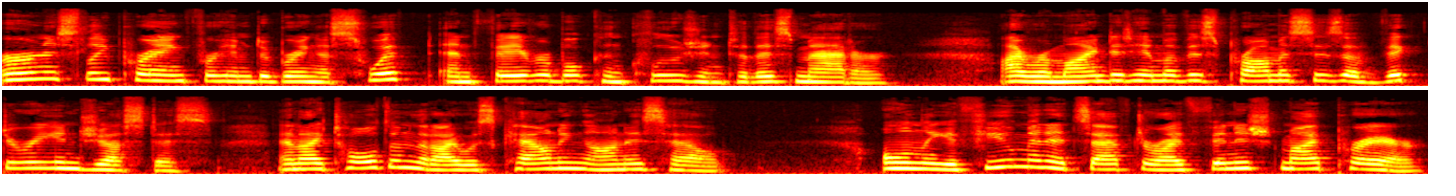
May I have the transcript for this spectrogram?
earnestly praying for him to bring a swift and favorable conclusion to this matter. I reminded him of his promises of victory and justice, and I told him that I was counting on his help. Only a few minutes after I finished my prayer,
